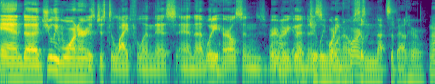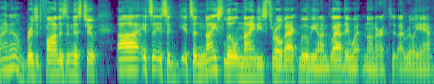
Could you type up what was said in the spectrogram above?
And uh, Julie Warner is just delightful in this, and uh, Woody Harrelson is very Oh very God, good in Julie supporting Warner, performance. some nuts about her. I know Bridget Fonda's in this too. Uh, it's a it's a it's a nice little '90s throwback movie, and I'm glad they went and unearthed it. I really am.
